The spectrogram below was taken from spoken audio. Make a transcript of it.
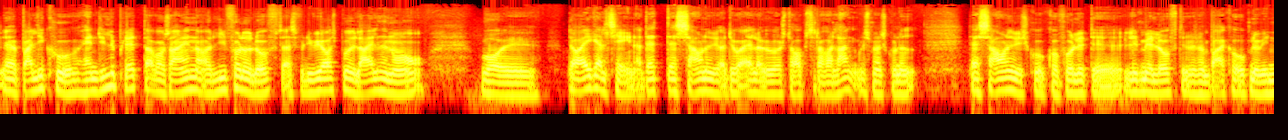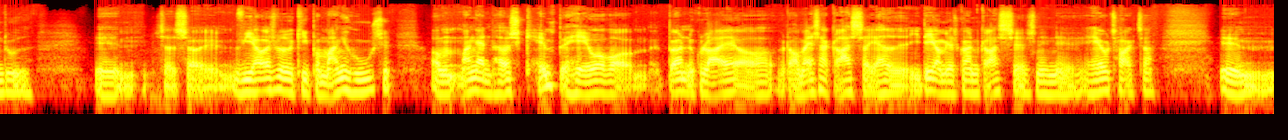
ja, bare lige kunne have en lille plet, der er vores egen, og lige få noget luft. Altså fordi vi har også boet i lejlighed nogle år, hvor øh, der var ikke altaner, der, der savnede vi, og det var allerøverst op, så der var langt, hvis man skulle ned. Der savnede vi, at vi skulle kunne få lidt, øh, lidt mere luft, end hvis man bare kan åbne vinduet. Øh, så så øh, vi har også været ude og kigge på mange huse, og mange af dem havde også kæmpe haver, hvor børnene kunne lege, og der var masser af græs, og jeg havde idé om, at jeg skulle have en græs, øh, sådan en øh, havetraktor. Øh,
